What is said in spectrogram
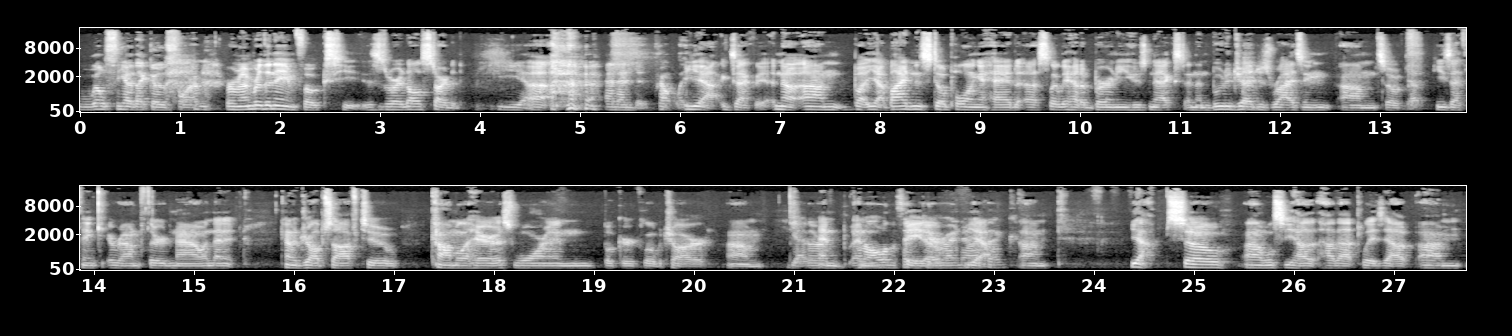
We'll see how that goes for him. Remember the name, folks. He, this is where it all started. Yeah, Uh, and ended probably. Yeah, exactly. No, um, but yeah, Biden is still pulling ahead, uh, slightly ahead of Bernie, who's next, and then Buttigieg is rising. Um, so Yep. he's, I think, around third now, and then it kind of drops off to Kamala Harris, Warren, Booker, Klobuchar, um, Yeah, they're and, and all on the Beto. tier right now. Yeah, I think. um, yeah. So uh, we'll see how how that plays out. Um,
